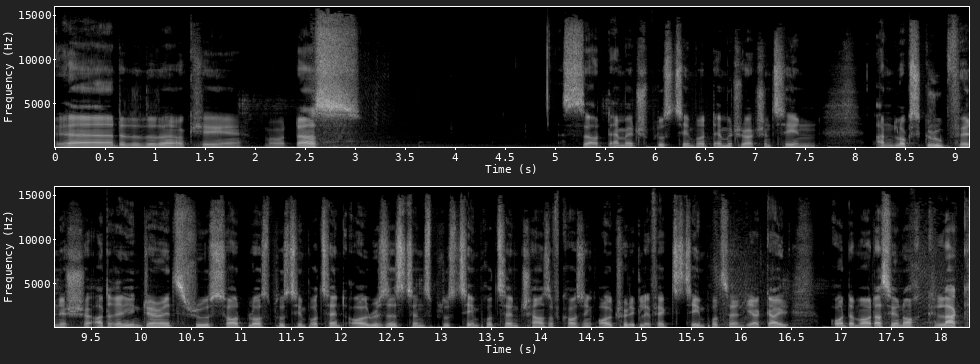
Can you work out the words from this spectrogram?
Ja, da, da, da, da, okay. Machen wir das. So, Damage plus 10%, Damage Reduction 10. Unlocks Group Finisher. Adrenalin generates through Sword Blows plus 10%, All Resistance plus 10%, Chance of causing all critical effects 10%. Ja, geil. Und dann machen wir das hier noch. Klack.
